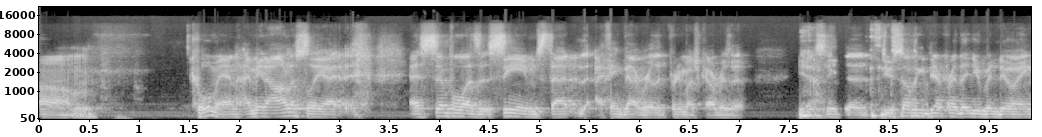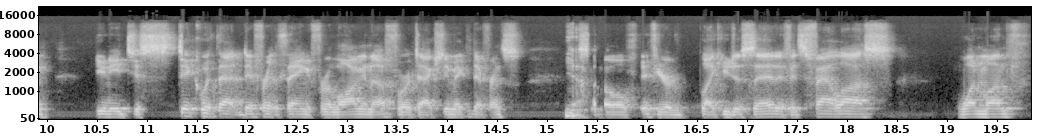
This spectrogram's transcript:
Um, cool, man. I mean, honestly, I, as simple as it seems, that I think that really pretty much covers it. You Yeah. just need to do so. something different than you've been doing. You need to stick with that different thing for long enough for it to actually make a difference. Yeah. So if you're like you just said, if it's fat loss, one month.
